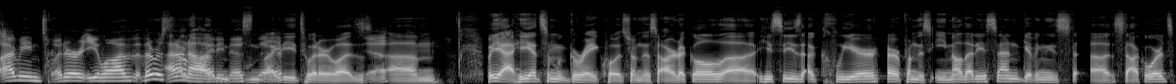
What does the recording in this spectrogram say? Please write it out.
I mean, Twitter, Elon, there was I don't know how mightiness there. mighty Twitter was. Yeah. Um, but yeah, he had some great quotes from this article. Uh, he sees a clear, or from this email that he sent giving these uh, stock awards.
